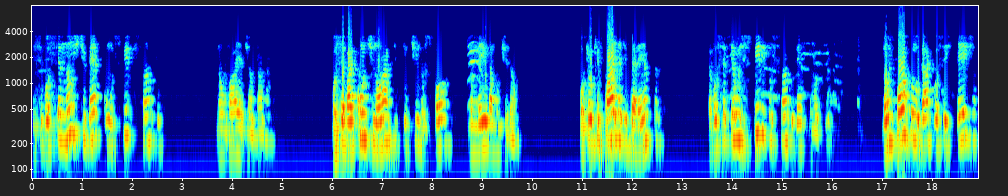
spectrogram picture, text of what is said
E se você não estiver com o Espírito Santo, não vai adiantar nada. Você vai continuar se sentindo só no meio da multidão. Porque o que faz a diferença é você ter o Espírito Santo dentro de você. Não importa o lugar que você esteja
